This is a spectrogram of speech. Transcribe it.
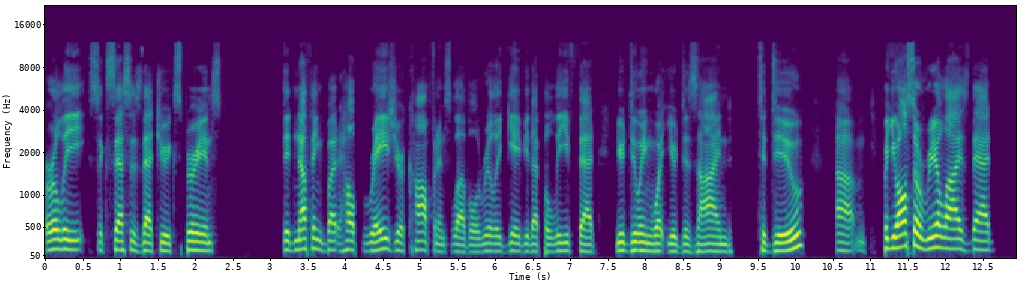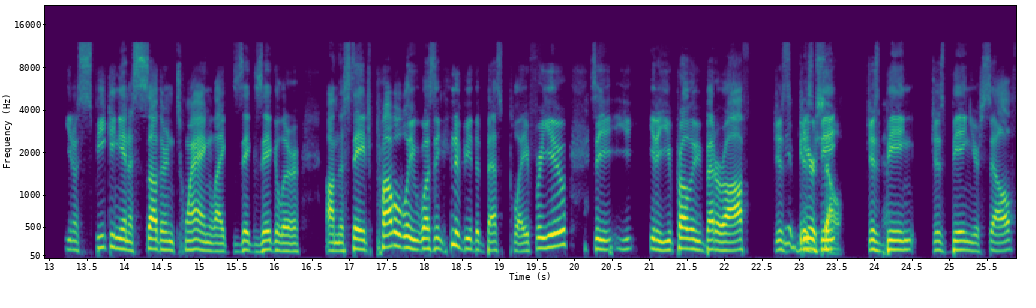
early successes that you experienced did nothing but help raise your confidence level, really gave you that belief that you're doing what you're designed to do. Um, but you also realized that you know, speaking in a Southern twang like Zig Ziglar on the stage probably wasn't going to be the best play for you. So you, you, you know, you'd probably be better off just, be just yourself, be, just yeah. being, just being yourself.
